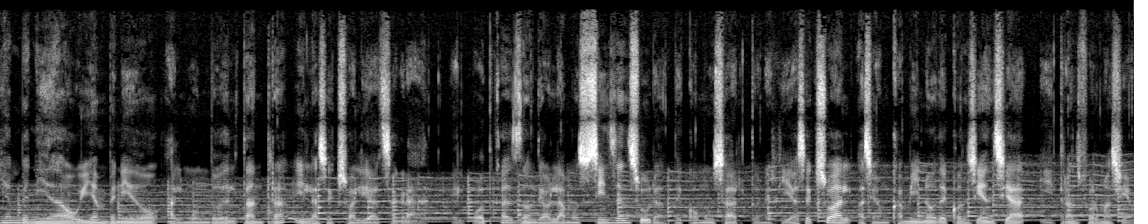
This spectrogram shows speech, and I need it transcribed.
Bienvenida o bienvenido al mundo del Tantra y la sexualidad sagrada, el podcast donde hablamos sin censura de cómo usar tu energía sexual hacia un camino de conciencia y transformación.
